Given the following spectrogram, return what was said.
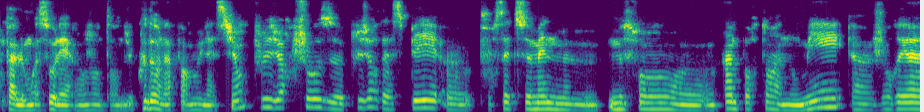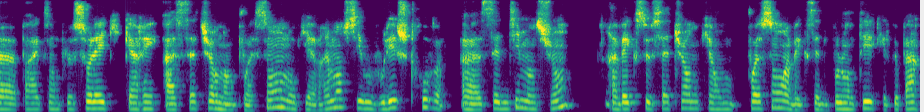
enfin le mois solaire, hein, j'entends du coup dans la formulation. Plusieurs choses, plusieurs aspects pour cette semaine me, me sont importants à nommer. J'aurai par exemple le Soleil qui carré à Saturne en Poisson, donc il y a vraiment, si vous voulez, je trouve cette dimension avec ce Saturne qui est en poisson, avec cette volonté quelque part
